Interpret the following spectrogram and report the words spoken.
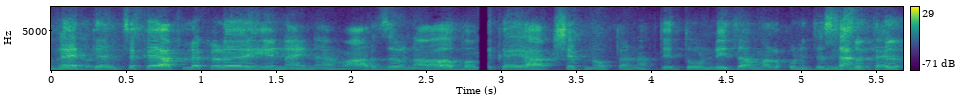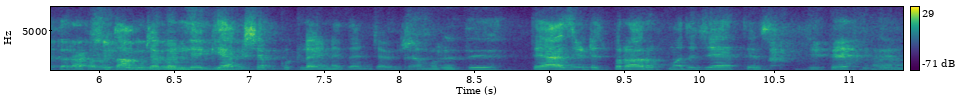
नाही त्यांचं काही आपल्याकडे हे नाही ना. अर्ज अभंग काही आक्षेप नव्हता ना. ते तोंडीच आम्हाला कोणी ते सांगतायत. परंतु आमच्याकडे लेखी आक्षेप. कुठलाही नाही त्यांच्याविषयी. ते ते ॲज इट इज प्रारूपमध्ये जे आहे तेच जिथे आहेत. हा.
